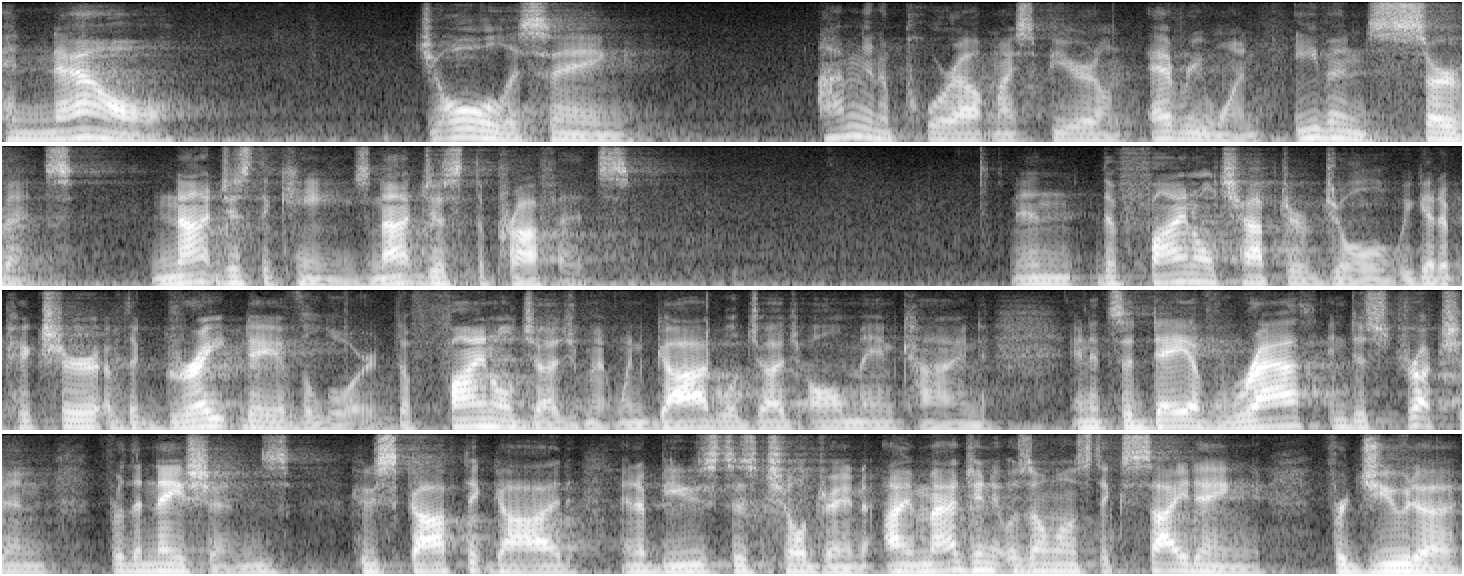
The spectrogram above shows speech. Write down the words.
And now, Joel is saying, I'm going to pour out my Spirit on everyone, even servants, not just the kings, not just the prophets. In the final chapter of Joel, we get a picture of the great day of the Lord, the final judgment when God will judge all mankind. And it's a day of wrath and destruction for the nations who scoffed at God and abused his children. I imagine it was almost exciting for Judah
